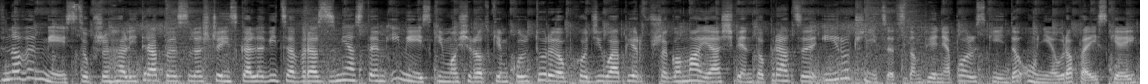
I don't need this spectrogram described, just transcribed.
W nowym miejscu przy hali Trapez Leszczyńska Lewica wraz z miastem i Miejskim Ośrodkiem Kultury obchodziła 1 maja święto pracy i rocznicę wstąpienia Polski do Unii Europejskiej.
